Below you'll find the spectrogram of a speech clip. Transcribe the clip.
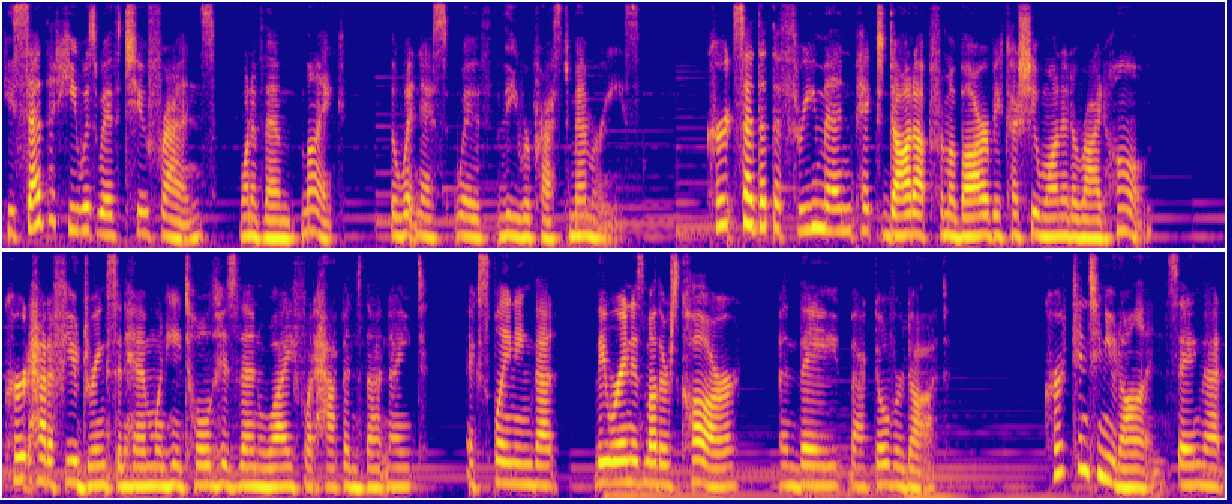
he said that he was with two friends, one of them, Mike, the witness with the repressed memories. Kurt said that the three men picked Dot up from a bar because she wanted a ride home. Kurt had a few drinks in him when he told his then wife what happened that night, explaining that they were in his mother's car and they backed over Dot. Kurt continued on, saying that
